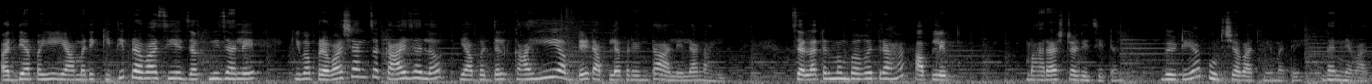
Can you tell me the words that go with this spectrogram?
अद्यापही यामध्ये किती प्रवासी जखमी झाले किंवा प्रवाशांचं काय झालं याबद्दल काहीही अपडेट आपल्यापर्यंत आलेला नाही. चला तर मग बघत राहा आपले महाराष्ट्र डिजिटल भेटूया पुढच्या बातमीमध्ये. धन्यवाद.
